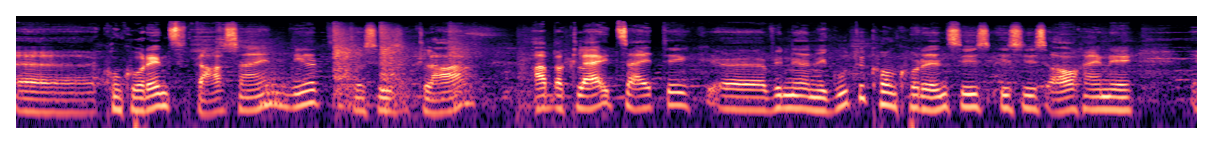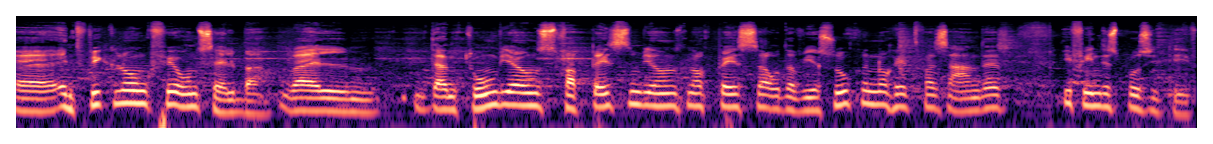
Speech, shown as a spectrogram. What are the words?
äh, Konkurrenz da sein wird, das ist klar. Aber gleichzeitig, äh, wenn eine gute Konkurrenz ist, ist es auch eine äh, Entwicklung für uns selber, weil dann tun wir uns, verbessern wir uns noch besser oder wir suchen noch etwas anderes. Ich finde es positiv.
